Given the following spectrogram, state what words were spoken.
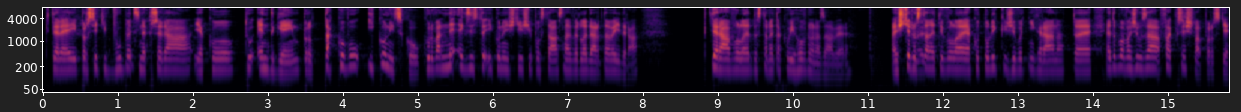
který prostě ti vůbec nepředá jako tu endgame pro takovou ikonickou, kurva neexistuje ikoničtější postava snad vedle Darta Vadera, která, vole, dostane takový hovno na závěr. A ještě dostane ty vole jako tolik životních rán, to je, já to považuji za fakt přešla prostě.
